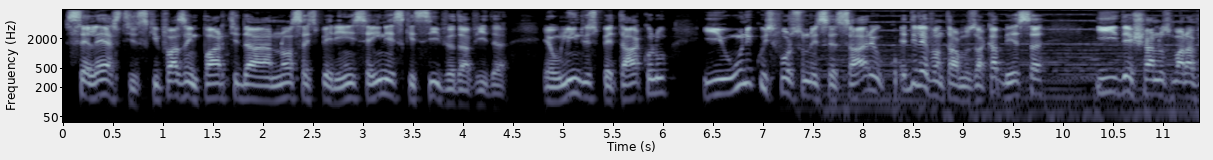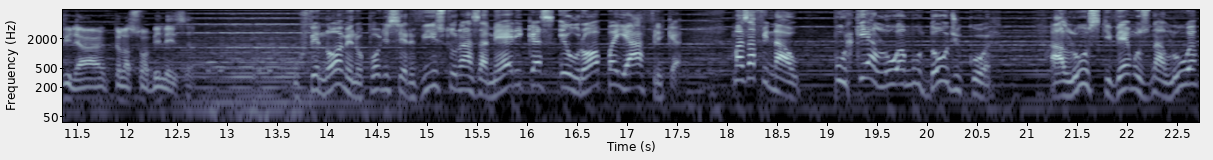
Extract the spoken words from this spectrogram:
celestes que fazem parte da nossa experiência inesquecível da vida. É um lindo espetáculo e o único esforço necessário é de levantarmos a cabeça e deixar-nos maravilhar pela sua beleza. O fenômeno pode ser visto nas Américas, Europa e África. Mas afinal, por que a Lua mudou de cor? A luz que vemos na Lua,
